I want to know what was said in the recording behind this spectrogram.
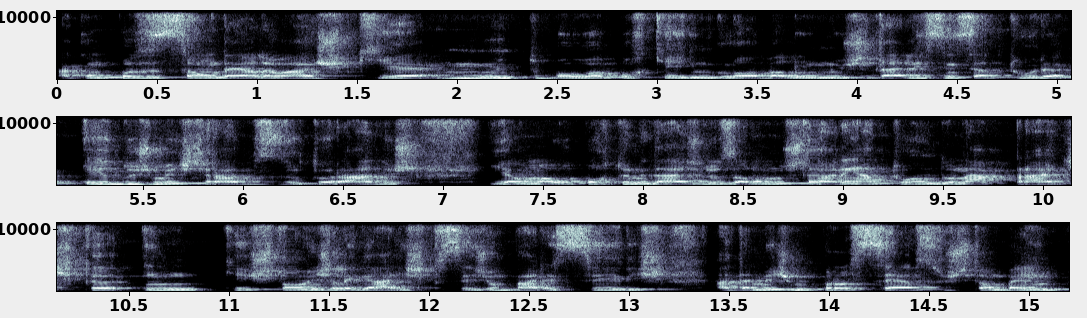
A composição dela eu acho que é muito boa, porque engloba alunos da licenciatura e dos mestrados e doutorados, e é uma oportunidade dos alunos estarem atuando na prática em questões legais, que sejam pareceres, até mesmo processos também,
